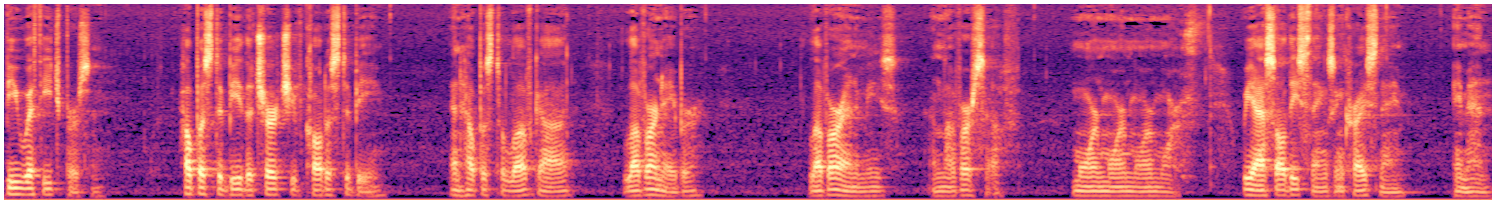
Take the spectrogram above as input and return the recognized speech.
Be with each person. Help us to be the church you've called us to be, and help us to love God, love our neighbor love our enemies, and love ourselves more and more and more and more. We ask all these things in Christ's name. Amen.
